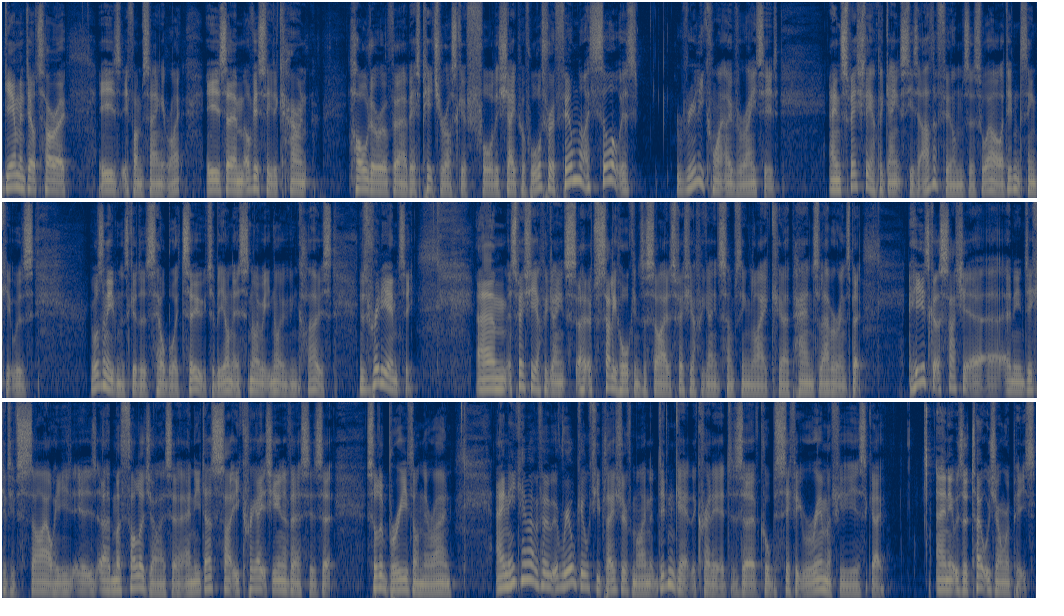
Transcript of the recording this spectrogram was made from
Guillermo del Toro is, if I'm saying it right, is um, obviously the current holder of uh, Best Picture Oscar for The Shape of Water, a film that I thought was really quite overrated, and especially up against his other films as well. I didn't think it was. It wasn't even as good as Hellboy 2, to be honest. Not, not even close. It was pretty empty. Um, especially up against uh, Sally Hawkins aside, especially up against something like uh, Pan's Labyrinth. But he's got such a, an indicative style. He is a mythologizer, and he does he creates universes that sort of breathe on their own. And he came up with a, a real guilty pleasure of mine that didn't get the credit it deserved, called Pacific Rim a few years ago, and it was a total genre piece.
